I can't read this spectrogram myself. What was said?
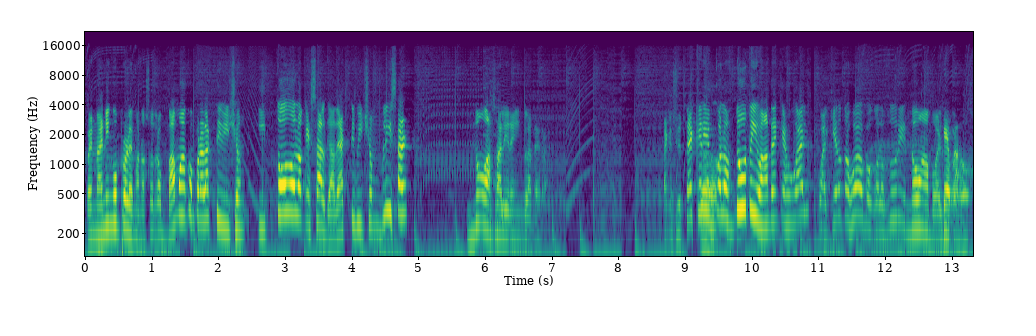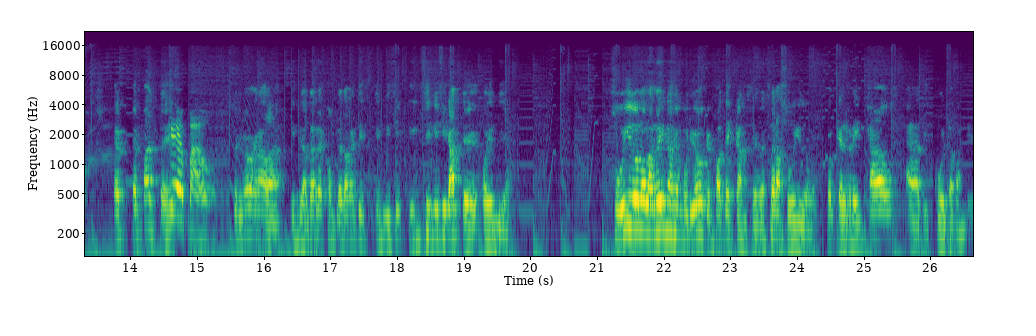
pues no hay ningún problema. Nosotros vamos a comprar Activision y todo lo que salga de Activision Blizzard no va a salir en Inglaterra. O sea que si ustedes querían Call of Duty, van a tener que jugar cualquier otro juego porque Call of Duty no van a poder ¿Qué jugar. pasó? En, en parte, ¿Qué pasó? Primero que nada, Inglaterra es completamente insi- insignificante hoy en día. Su ídolo, la reina, se murió, que en paz descanse. Ese era su ídolo. Porque el rey Charles, ah, disculpa también.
